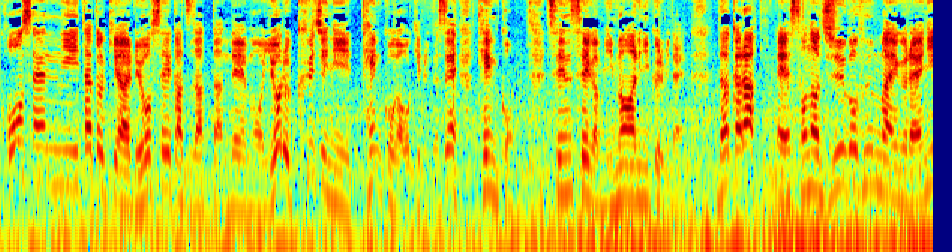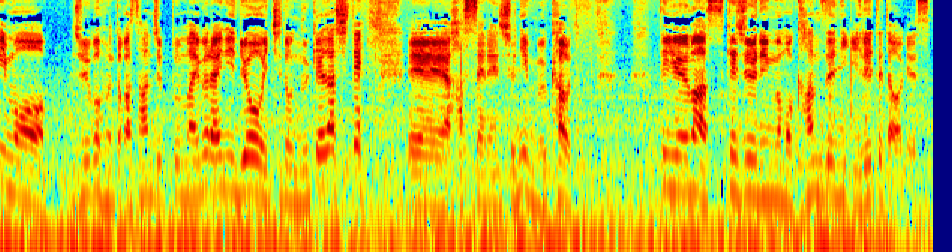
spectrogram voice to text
高専にいた時は寮生活だったんで、もう夜9時に天候が起きるんですね。天候。先生が見回りに来るみたいな。だから、その15分前ぐらいにもう、15分とか30分前ぐらいに寮を一度抜け出して、えー、発声練習に向かうと。っていう、まあ、スケジューリングも完全に入れてたわけです。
